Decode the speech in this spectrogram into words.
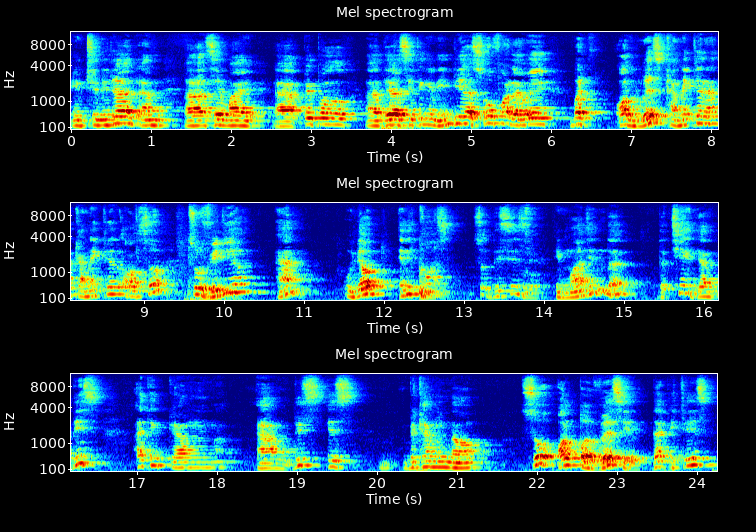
in Trinidad and uh, say my uh, people, uh, they are sitting in India so far away, but always connected and connected also through video and without any cost. So this is, imagine the, the change and this, I think um, um, this is becoming now so all pervasive that it is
